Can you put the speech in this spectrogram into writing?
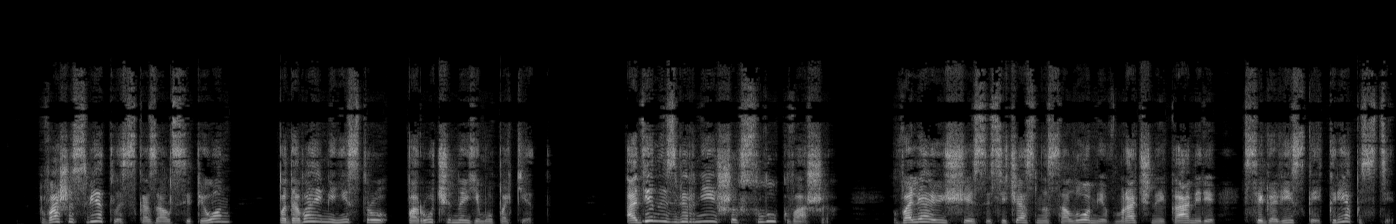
— Ваша светлость, — сказал Сипион, подавая министру порученный ему пакет. — Один из вернейших слуг ваших валяющаяся сейчас на соломе в мрачной камере Сеговийской крепости,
